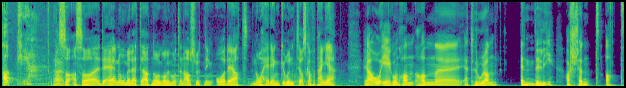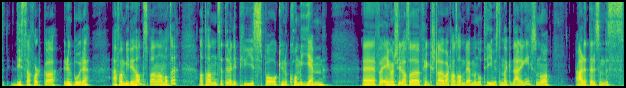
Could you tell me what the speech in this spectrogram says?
Takk. Altså, altså, det er noe med dette at nå går vi mot en avslutning, og det at nå har de en grunn til å skaffe penger. Ja, og Egon, han, han eh, Jeg tror han endelig har skjønt at disse folka rundt bordet er familien hans, på en annen måte. At han setter veldig pris på å kunne komme hjem. Eh, for en gangs skyld, altså Fengselet har jo vært hans andre hjem, men nå trives han ikke der lenger. Så nå er dette liksom this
